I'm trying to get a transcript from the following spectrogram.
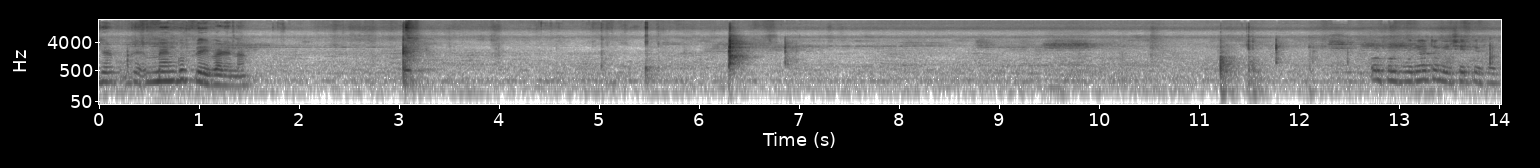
দেবে ম্যাঙ্গো ফ্লেভারে না অল্প অল্প একটা মিশিয়ে হয়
